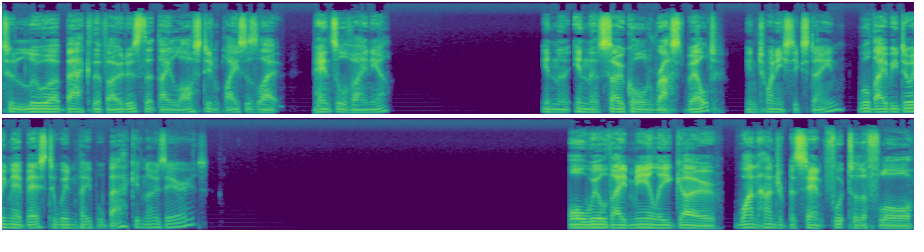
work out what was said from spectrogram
to lure back the voters that they lost in places like Pennsylvania in the in the so-called Rust Belt in 2016? Will they be doing their best to win people back in those areas? Or will they merely go 100% foot to the floor,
